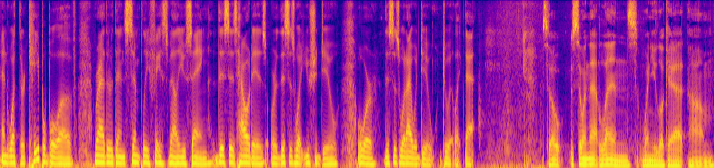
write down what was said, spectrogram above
and what they're capable of rather than simply face value saying this is how it is or this is what you should do or this is what I would do do it like that so so in that lens when you look at um,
